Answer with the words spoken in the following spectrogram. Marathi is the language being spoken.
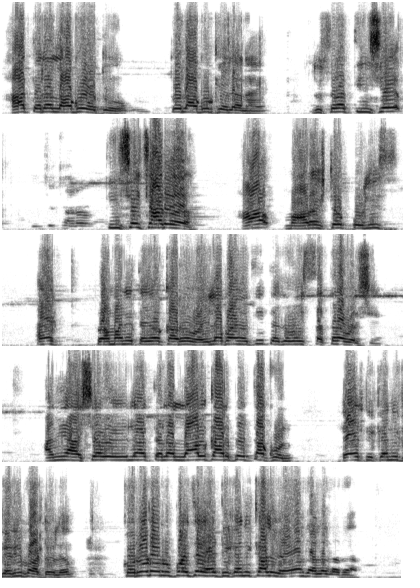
हा त्याला लागू होतो. तो लागू केला नाही. दुसरा तीनशे तीनशे चार हा महाराष्ट्र पोलीस ऍक्ट प्रमाणे त्याच्यावर कारवाई व्हायला पाहिजे होती त्याचं वय सतरा वर्षे. आणि अशा वेळेला त्याला लाल कार्पेट टाकून या ठिकाणी घरी पाठवलं. करोडो रुपयाचा या ठिकाणी काल व्यवहार झाला दादा.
